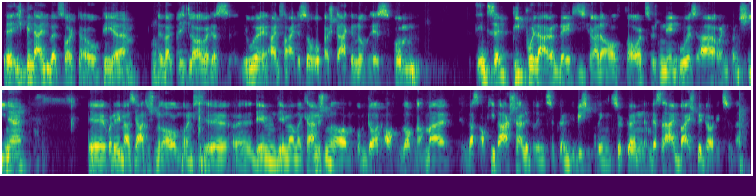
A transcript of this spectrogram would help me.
Ich bin ein überzeugter Europäer, weil ich glaube, dass nur ein vereintes Europa stark genug ist, um in dieser bipolaren Welt, die sich gerade aufbaut zwischen den USA und, und China, äh, oder dem asiatischen Raum und äh, dem, dem amerikanischen Raum, um dort auch überhaupt nochmal was auf die Waagschale bringen zu können, Gewicht bringen zu können, um das in einem Beispiel deutlich zu machen.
